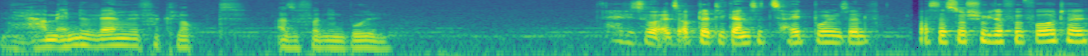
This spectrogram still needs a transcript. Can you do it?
Naja, am Ende werden wir verkloppt. Also von den Bullen. Ja, wieso? Als ob da die ganze Zeit Bullen sind. Was ist das schon wieder für ein Vorurteil?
